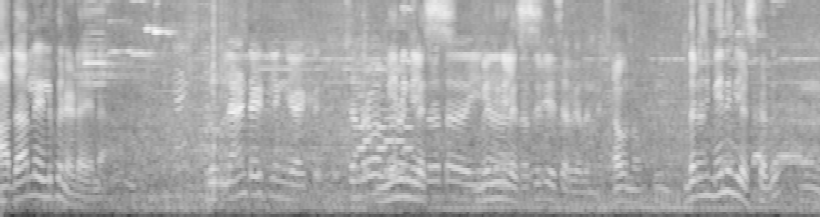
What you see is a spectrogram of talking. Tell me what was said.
ఆ దారిలో వెళ్ళిపోయినాడు ఆయన. ఇప్పుడు land titling act Chandrababu Meaningless. రద్దు చేశారు కదండి. అవును. దట్ ఈస్ మీనింగ్లెస్ కదా? ఉమ్.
